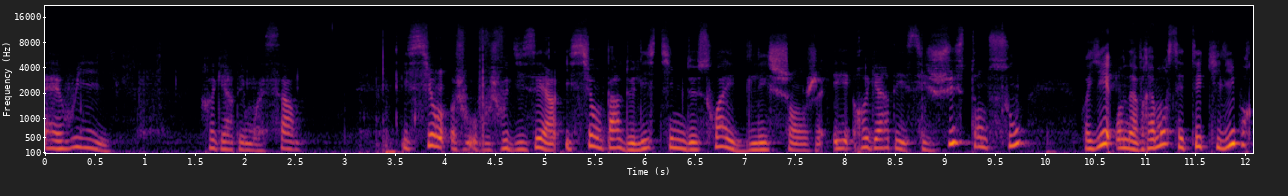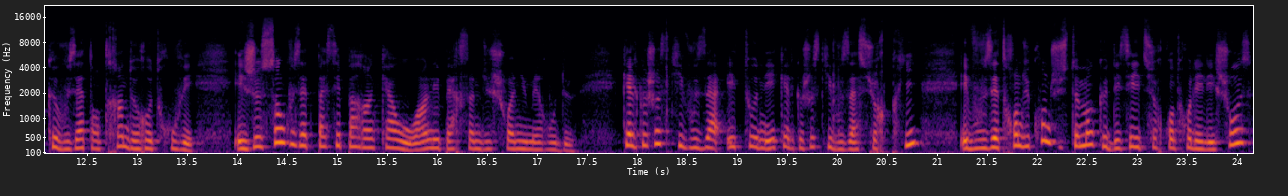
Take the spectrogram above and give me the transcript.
Eh oui, regardez-moi ça. Ici, je, vous disais, hein, ici on parle de l'estime de soi et de l'échange. Et regardez, c'est juste en dessous, voyez, on a vraiment cet équilibre que vous êtes en train de retrouver. Et je sens que vous êtes passé par un chaos, hein, les personnes du choix numéro 2. Quelque chose qui vous a étonné, quelque chose qui vous a surpris, et vous vous êtes rendu compte justement que d'essayer de surcontrôler les choses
